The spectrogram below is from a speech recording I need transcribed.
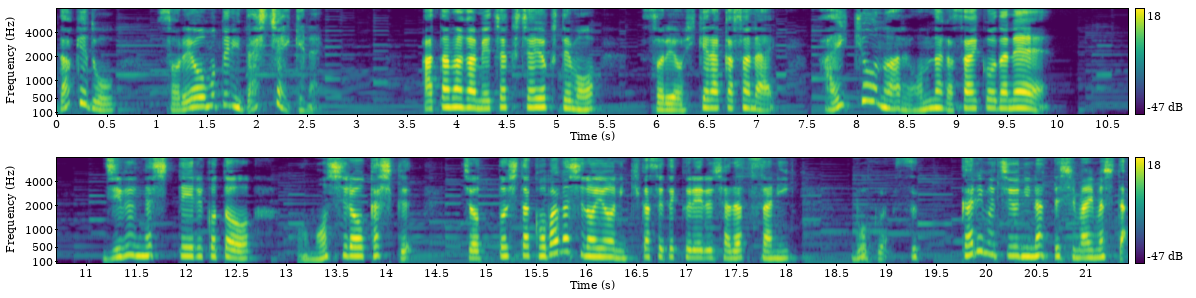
だけど、それを表に出しちゃいけない。頭がめちゃくちゃ良くても、それをひけらかさない愛嬌のある女が最高だね。自分が知っていることを面白おかしく、ちょっとした小話のように聞かせてくれる遮奪さに、僕はすっかり夢中になってしまいました。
